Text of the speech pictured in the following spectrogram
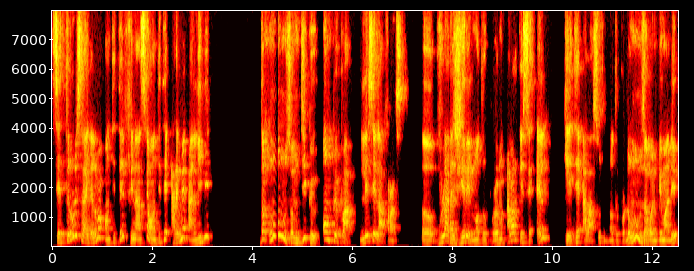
ces terroristes également ont été financés, ont été armés en Libye. Donc nous nous sommes dit qu'on ne peut pas laisser la France euh, vouloir gérer notre problème alors que c'est elle qui était à la source de notre problème. Donc nous, nous avons demandé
